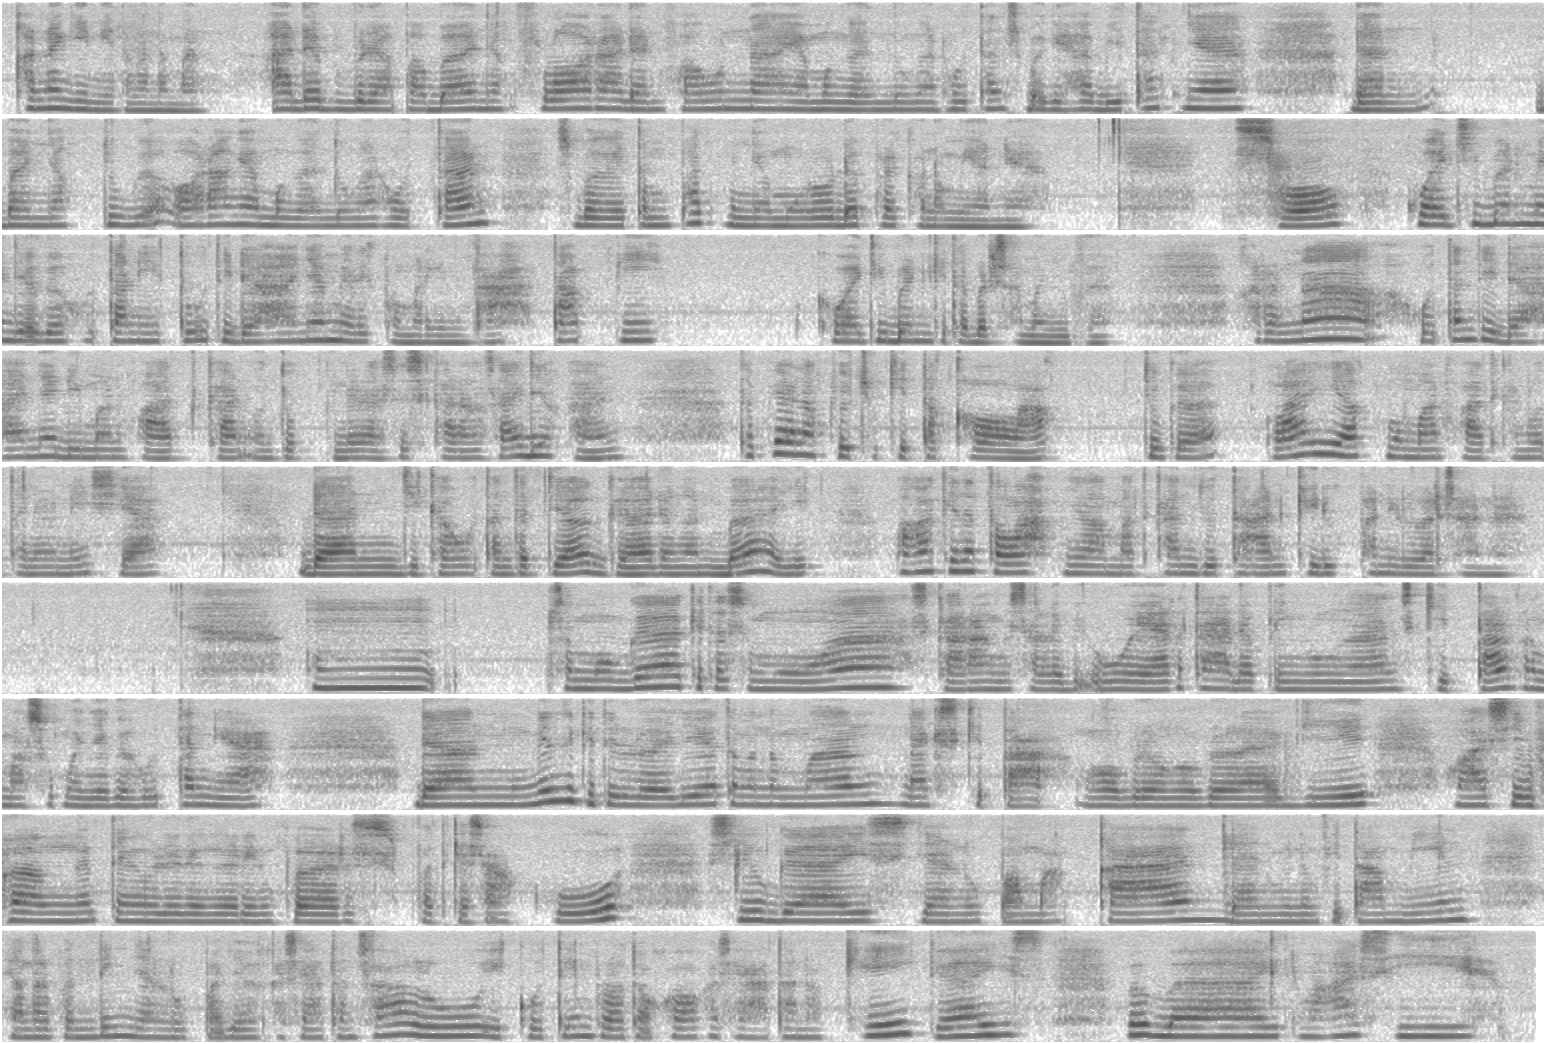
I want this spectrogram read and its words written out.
Karena gini teman-teman, ada beberapa banyak flora dan fauna yang menggantungkan hutan sebagai habitatnya dan banyak juga orang yang menggantungkan hutan sebagai tempat menyambung roda perekonomiannya. So, kewajiban menjaga hutan itu tidak hanya milik pemerintah, tapi kewajiban kita bersama juga. Karena hutan tidak hanya dimanfaatkan untuk generasi sekarang saja kan, tapi anak cucu kita kelak juga layak memanfaatkan hutan Indonesia. Dan jika hutan terjaga dengan baik, maka kita telah menyelamatkan jutaan kehidupan di luar sana. Hmm, semoga kita semua sekarang bisa lebih aware terhadap lingkungan sekitar termasuk menjaga hutan ya. Dan mungkin segitu dulu aja ya teman-teman. Next kita ngobrol-ngobrol lagi. Makasih banget yang udah dengerin first podcast aku. See you guys. Jangan lupa makan dan minum vitamin. Yang terpenting jangan lupa jaga kesehatan selalu. Ikutin protokol kesehatan oke okay, guys? Bye bye terima kasih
